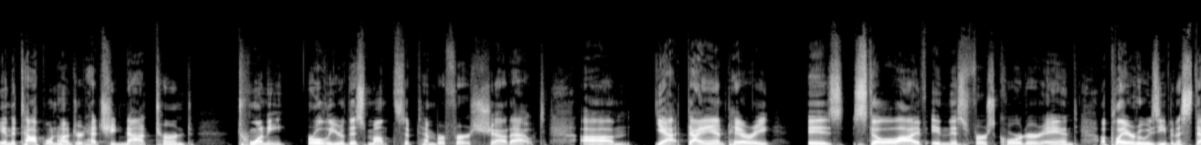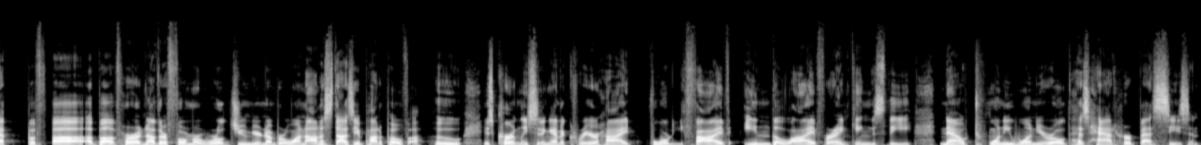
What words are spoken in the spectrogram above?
in the top 100 had she not turned 20 earlier this month, September 1st. Shout out. Um, yeah, Diane Parry is still alive in this first quarter, and a player who is even a step uh, above her, another former world junior number one, Anastasia Potapova, who is currently sitting at a career high 45 in the live rankings. The now 21 year old has had her best season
